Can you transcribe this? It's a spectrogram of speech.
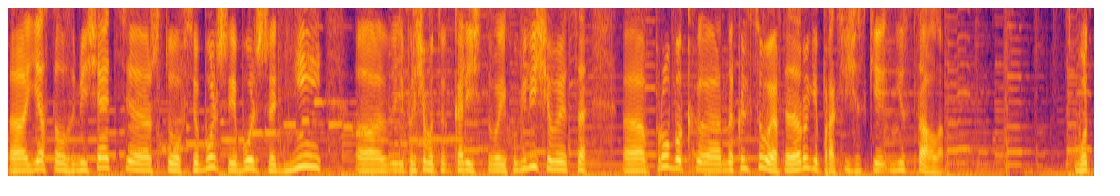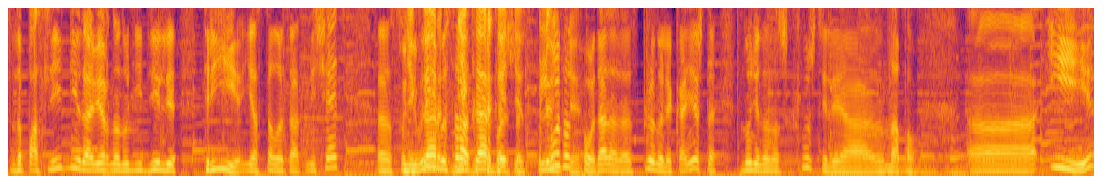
э, я стал замечать, э, что все больше и больше дней, э, и причем это количество их увеличивается, э, пробок на кольцевой автодороге практически не стало. Вот за последние, наверное, ну недели три я стал это отмечать э, с Не удивлением кар- и с не радостью каркайте, сплюньте. Вот, вот, да-да-да, сплюнули, конечно, но не на наших слушателей, а на пол. А, И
